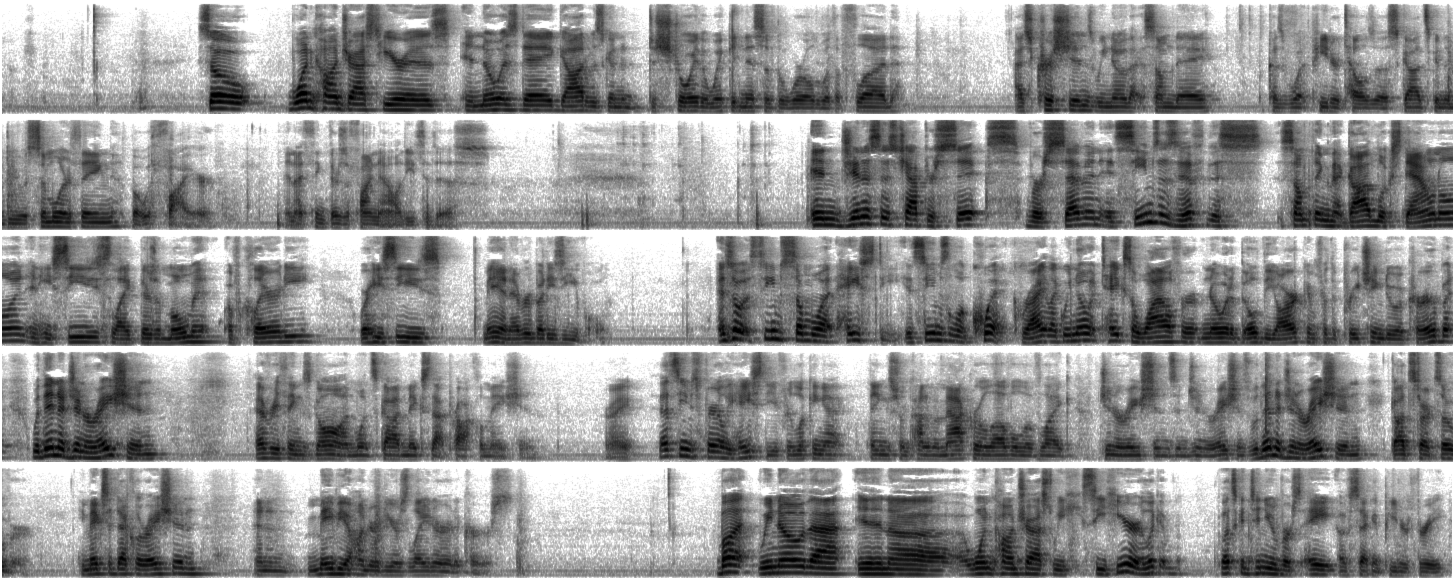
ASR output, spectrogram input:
So one contrast here is in Noah's day, God was going to destroy the wickedness of the world with a flood. As Christians, we know that someday, because what Peter tells us, God's going to do a similar thing, but with fire. And I think there's a finality to this. In Genesis chapter 6, verse 7, it seems as if this something that God looks down on and he sees like there's a moment of clarity where he sees, man, everybody's evil. And so it seems somewhat hasty. It seems a little quick, right? Like we know it takes a while for Noah to build the ark and for the preaching to occur, but within a generation, everything's gone once God makes that proclamation, right? That seems fairly hasty if you're looking at things from kind of a macro level of like generations and generations. Within a generation, God starts over. He makes a declaration, and maybe a hundred years later it occurs. But we know that in uh, one contrast we see here, look at let's continue in verse 8 of 2 Peter 3.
